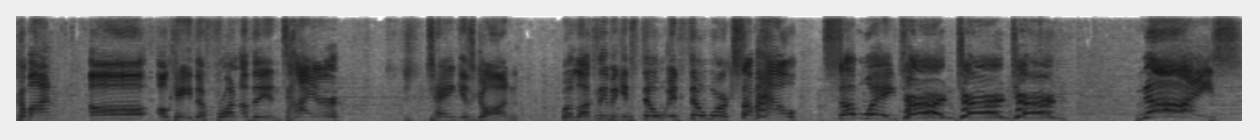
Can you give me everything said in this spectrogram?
Come on. Oh, okay. The front of the entire tank is gone. But luckily, we can still, it still works somehow. Some way. Turn, turn, turn. Nice.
